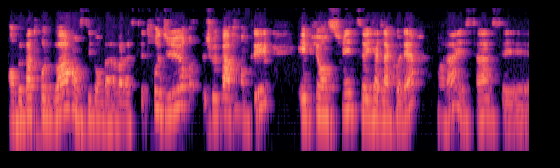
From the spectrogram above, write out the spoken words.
On veut pas trop le voir. On se dit bon ben voilà, c'était trop dur, je veux pas affronter. Et puis ensuite, il y a de la colère. Voilà, et ça, c'est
